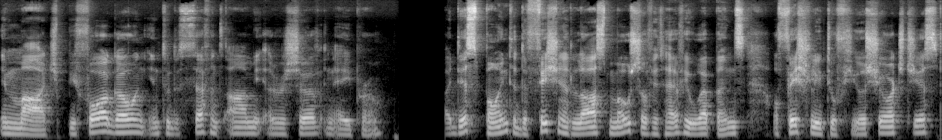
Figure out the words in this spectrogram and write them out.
in March, before going into the 7th Army Reserve in April. By this point, the division had lost most of its heavy weapons, officially to fuel shortages,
